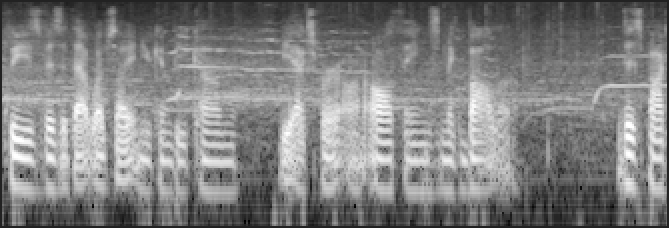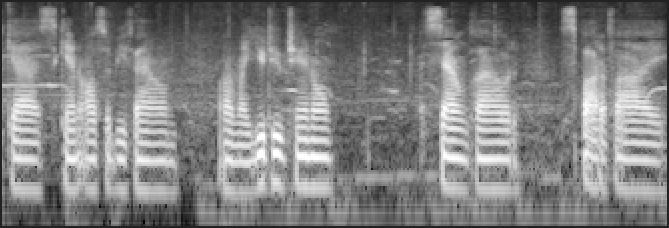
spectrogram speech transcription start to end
please visit that website and you can become the expert on all things McBalla. This podcast can also be found on my YouTube channel, SoundCloud, Spotify,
